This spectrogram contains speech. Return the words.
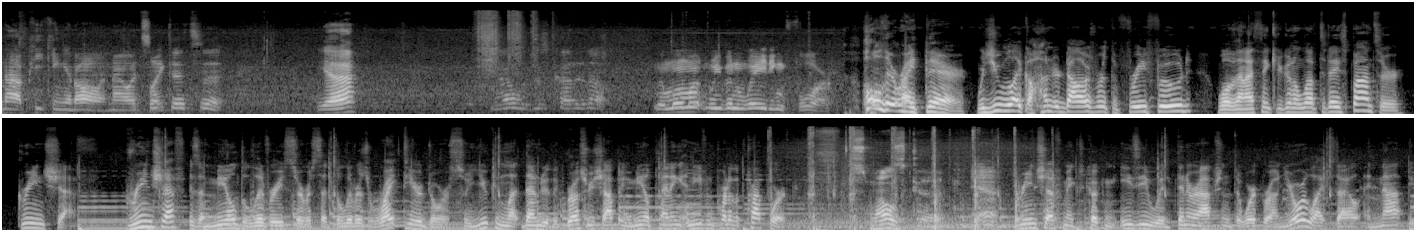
not peaking at all, and now it's I like, think that's it. yeah. Now we'll just cut it up. The moment we've been waiting for. Hold it right there. Would you like $100 worth of free food? Well, then I think you're going to love today's sponsor, Green Chef. Green Chef is a meal delivery service that delivers right to your door so you can let them do the grocery shopping, meal planning, and even part of the prep work. Smells good. Yeah. Green Chef makes cooking easy with dinner options that work around your lifestyle and not the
